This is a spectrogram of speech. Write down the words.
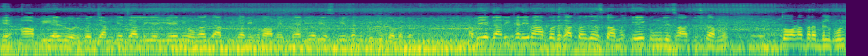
कि आपकी गाड़ी रोड पर जम के चल रही है। ये नहीं होगा कि आपकी गाड़ी हवा में तैयारी और ये स्पीड सर्टिफिकेट की दौलत है। अब ये गाड़ी खड़ी मैं आपको दिखाता हूँ कि उसको हम एक उंगली साथ उसको हम दोनों तरफ़ बिल्कुल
